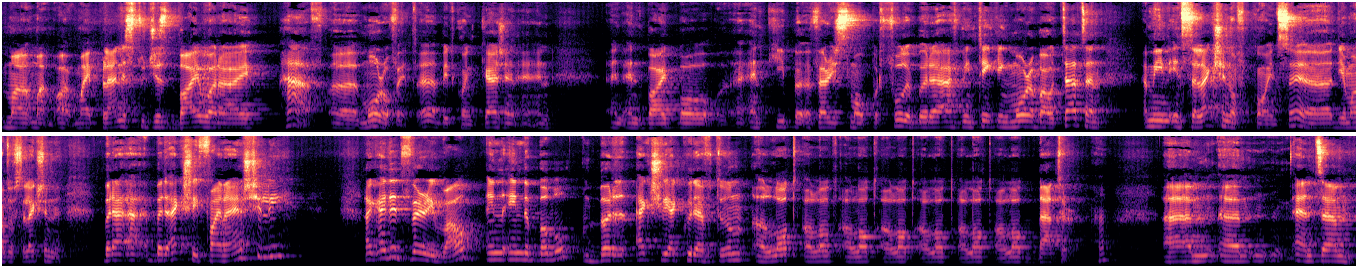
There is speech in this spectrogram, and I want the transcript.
my, my, my plan is to just buy what I have more of it Bitcoin Cash and, and and, and Byteball and keep a, very small portfolio. But I've been thinking more about that and I mean in selection of coins, uh, the amount of selection. But I, but actually financially, like I did very well in in the bubble, but actually I could have done a lot, a lot, a lot, a lot, a lot, a lot, a lot better. Huh? Um, um, and, um,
